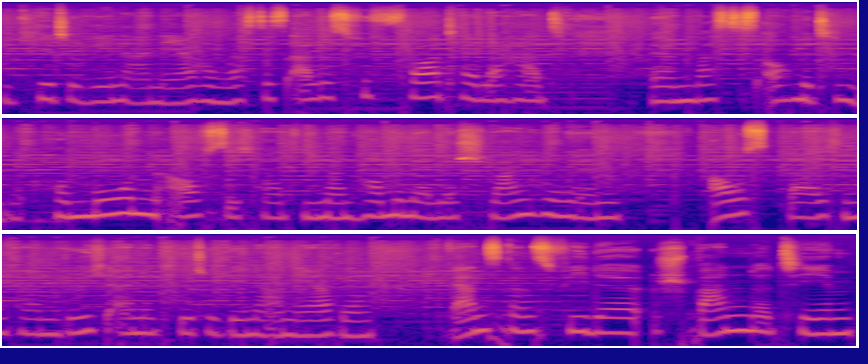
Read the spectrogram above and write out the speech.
die ketogene Ernährung, was das alles für Vorteile hat, ähm, was es auch mit den Hormonen auf sich hat, wie man hormonelle Schwankungen ausgleichen kann durch eine ketogene Ernährung. Ganz, ganz viele spannende Themen.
